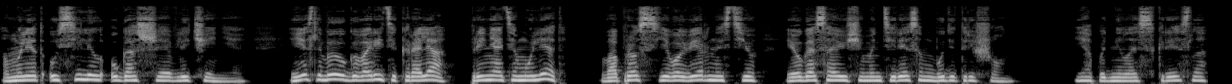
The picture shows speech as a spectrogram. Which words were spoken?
Амулет усилил угасшее влечение. если вы уговорите короля принять амулет, вопрос с его верностью и угасающим интересом будет решен. Я поднялась с кресла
